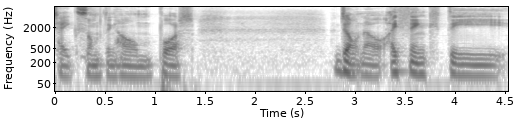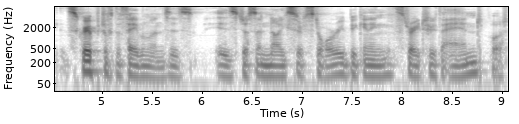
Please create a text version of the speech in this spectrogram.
take something home. But don't know. I think the script of the Fabelmans is is just a nicer story, beginning straight through the end. But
